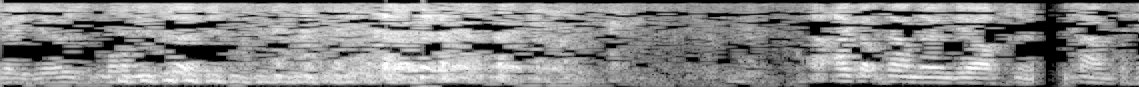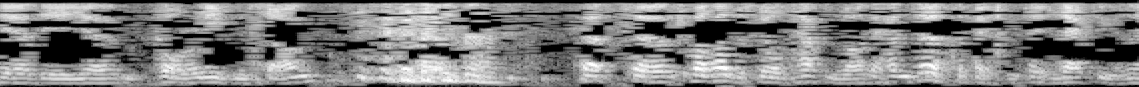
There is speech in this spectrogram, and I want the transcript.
radio's morning service. I got down there in the afternoon in time to hear the um, choral evening song. but uh, what obviously all happened was they hadn't earthed the patient, it was acting as an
